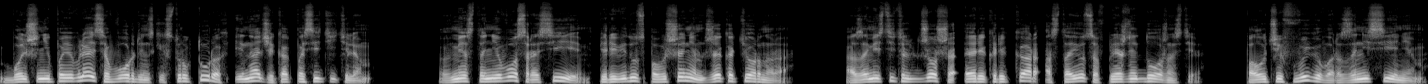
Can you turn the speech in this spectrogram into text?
больше не появляйся в орденских структурах иначе как посетителем. Вместо него с России переведут с повышением Джека Тернера, а заместитель Джоша Эрик Рикар остается в прежней должности, получив выговор с занесением.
